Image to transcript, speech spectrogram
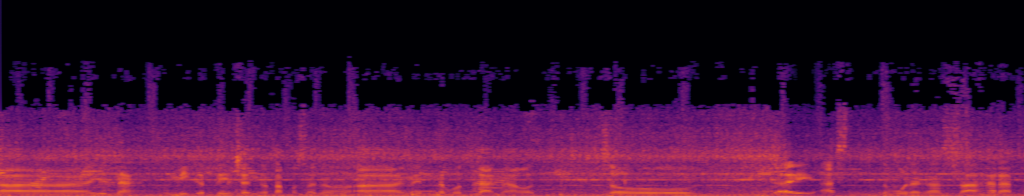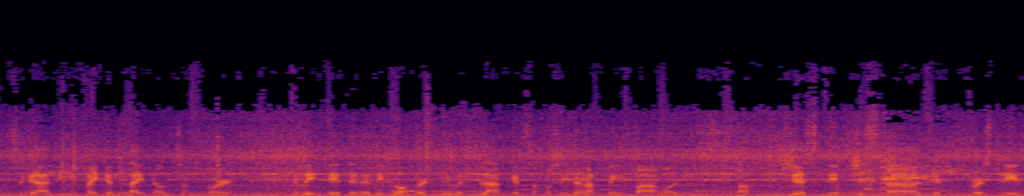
uh, yun na, umikot din siya no, tapos ano, uh, namutla na ako. So I asked na muna na sa harap sa gali if I can lie down sa floor. And they did, and then they covered me with blankets tapos inangat mo yung pa ako. Uh, just did, just uh, did first aid.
